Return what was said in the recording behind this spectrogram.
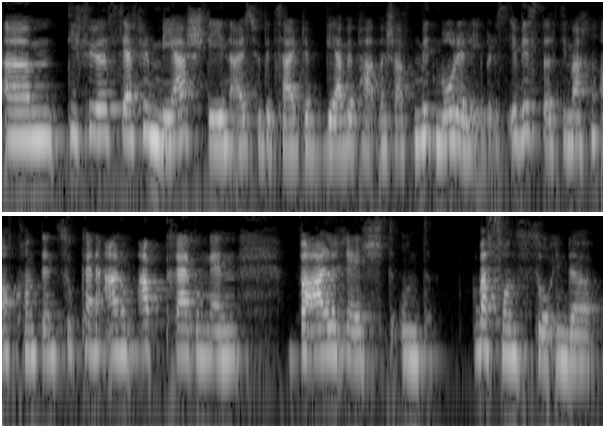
ähm, die für sehr viel mehr stehen als für bezahlte Werbepartnerschaften mit Modelabels. Ihr wisst das, die machen auch Content zu, keine Ahnung, Abtreibungen, Wahlrecht und was sonst so in der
